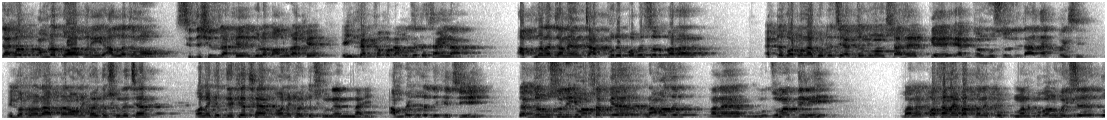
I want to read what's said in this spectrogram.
যাই হোক, আমরা দোয়া করি আল্লাহ যেন স্থিতিশীল রাখে, এগুলো ভালো রাখে। এই প্রেক্ষাপটে আমি যেতে চাই না। আপনারা জানেন, চাঁদপুরে প্রফেসর পাড়ার একটা ঘটনা ঘটেছে। একজন ইমাম সাহেবকে একজন মুসল্লি দা দেখ পাইছে। এই ঘটনাটা আপনারা অনেকে হয়তো শুনেছেন, অনেকে দেখেছেন, অনেক হয়তো শুনেন নাই। আমরা এগুলো দেখেছি। তো একজন মুসল্লি ইমাম সাহেবকে নামাজের মানে জুমার দিনই মানে কথা নাই, বার্তা নাই, খুব মানে কুবানো হয়েছে তো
